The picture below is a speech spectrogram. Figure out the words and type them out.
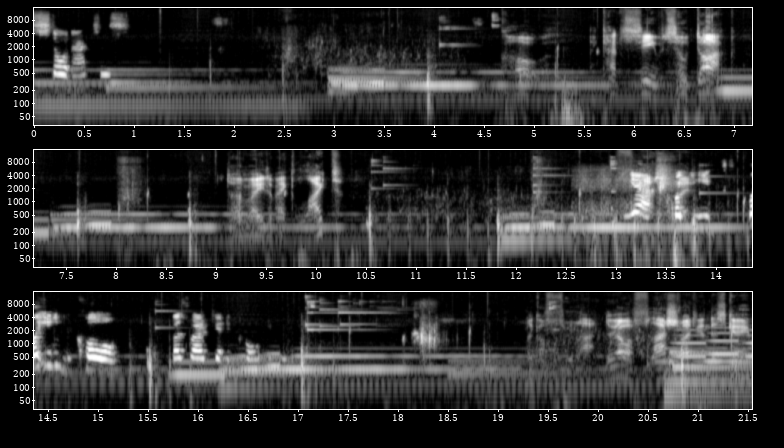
stone axes. Coal. I can't see, it's so dark. Do I need to make light? Yeah, but you need, but you need coal. That's why I'm getting coal. Like a flat. Do you have a flashlight in this game?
